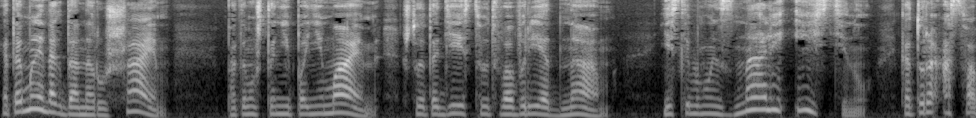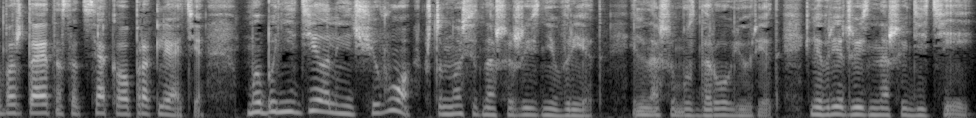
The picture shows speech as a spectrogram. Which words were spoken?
Это мы иногда нарушаем, потому что не понимаем, что это действует во вред нам – если бы мы знали истину, которая освобождает нас от всякого проклятия, мы бы не делали ничего, что носит нашей жизни вред, или нашему здоровью вред, или вред жизни наших детей.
